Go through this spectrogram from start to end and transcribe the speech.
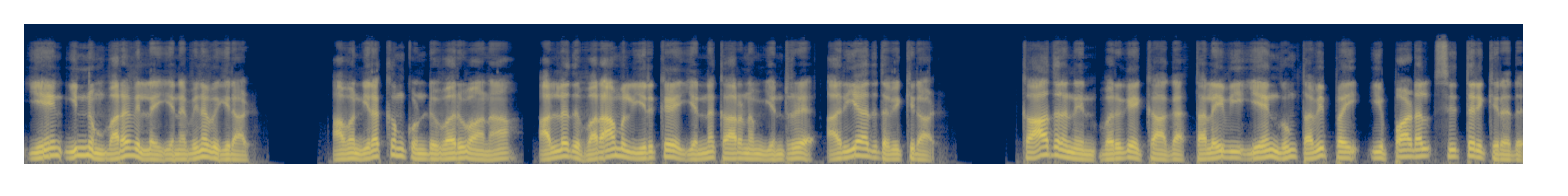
ஏன் இன்னும் வரவில்லை என வினவுகிறாள். அவன் இரக்கம் கொண்டு வருவானா அல்லது வராமல் இருக்க என்ன காரணம் என்று அறியாது தவிக்கிறாள். காதலனின் வருகைக்காக தலைவி ஏங்கும் தவிப்பை இப்பாடல் சித்தரிக்கிறது.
